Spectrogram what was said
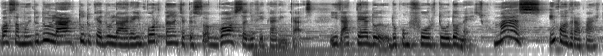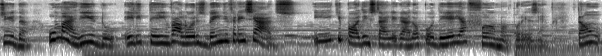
gosta muito do lar, tudo que é do lar é importante, a pessoa gosta de ficar em casa e até do, do conforto doméstico. Mas, em contrapartida, o marido ele tem valores bem diferenciados e que podem estar ligados ao poder e à fama, por exemplo. Então,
